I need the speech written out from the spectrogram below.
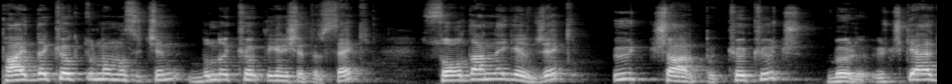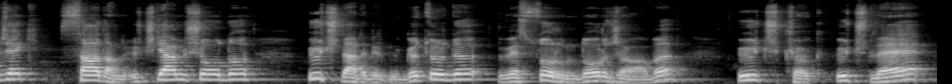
payda kök durmaması için bunu da kökle genişletirsek soldan ne gelecek? 3 çarpı kök 3 bölü 3 gelecek. Sağdan da 3 gelmiş oldu. 3'ler de birbirini götürdü ve sorunun doğru cevabı 3 kök 3 ile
